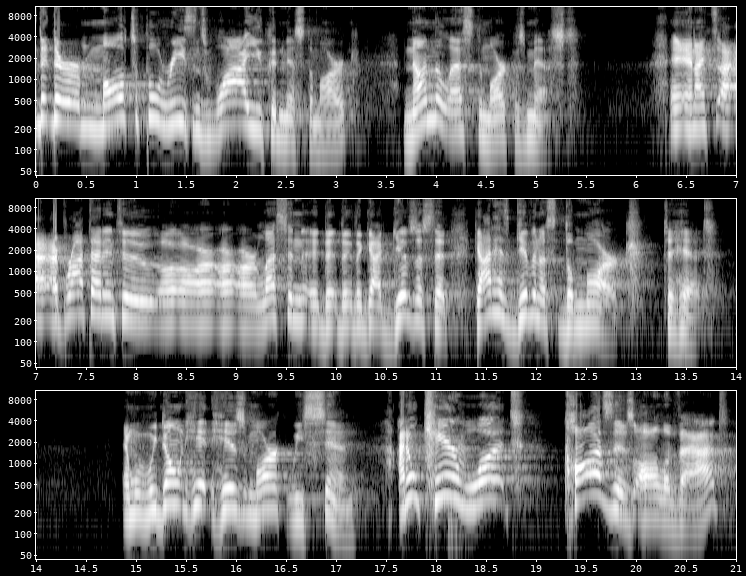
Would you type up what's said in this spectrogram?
There are multiple reasons why you could miss the mark. Nonetheless, the mark was missed. And I, I brought that into our, our, our lesson that, that God gives us that God has given us the mark to hit. And when we don't hit His mark, we sin. I don't care what causes all of that,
